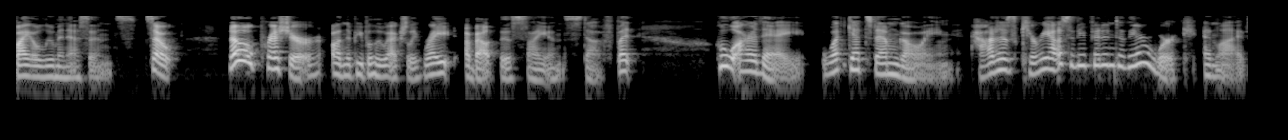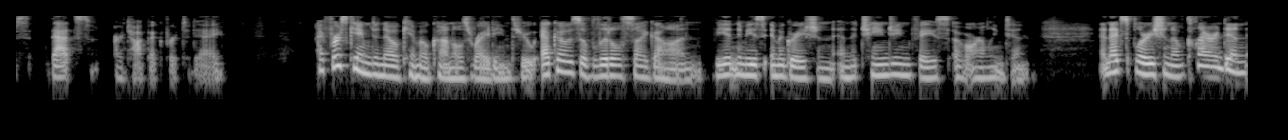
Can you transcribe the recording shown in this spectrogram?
bioluminescence. So, no pressure on the people who actually write about this science stuff. But who are they? What gets them going? How does curiosity fit into their work and lives? That's our topic for today. I first came to know Kim O'Connell's writing through Echoes of Little Saigon, Vietnamese Immigration and the Changing Face of Arlington, an exploration of Clarendon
